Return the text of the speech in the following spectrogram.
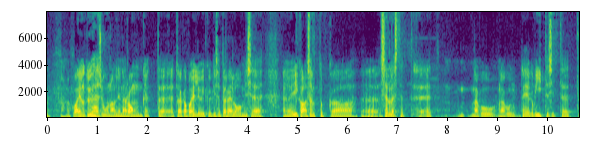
noh, nagu ainult ühesuunaline rong, et, et väga palju ikkagi see pere loomise äh, iga sõltub ka äh, sellest, et, et nagu, nagu teie ka viitasite, et,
